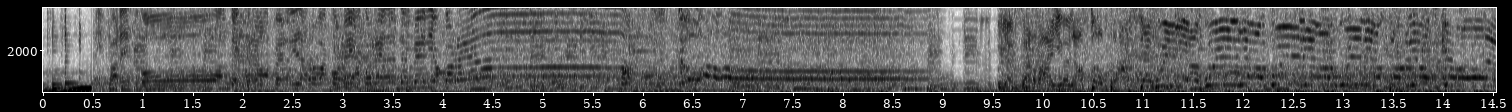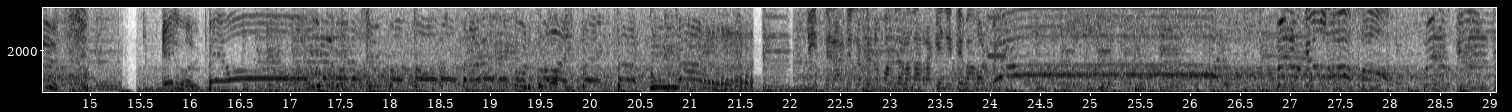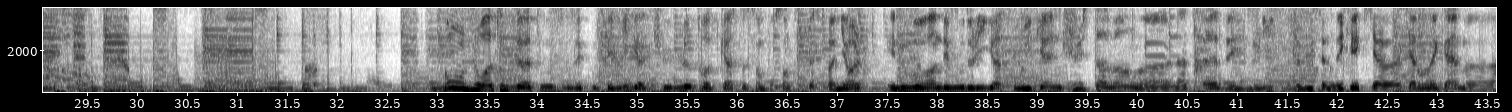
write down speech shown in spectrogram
Y Parejo, atención a la pérdida, roba Correa, Correa desde el medio, Correa. ¡Gol! El autopase, Bonjour à toutes et à tous, vous écoutez Ligue Actu, le podcast 100% foot espagnol et nouveau rendez-vous de Liga ce week-end, juste avant euh, la trêve et une liste de Luis Enrique qui a, qui a donné quand même euh,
